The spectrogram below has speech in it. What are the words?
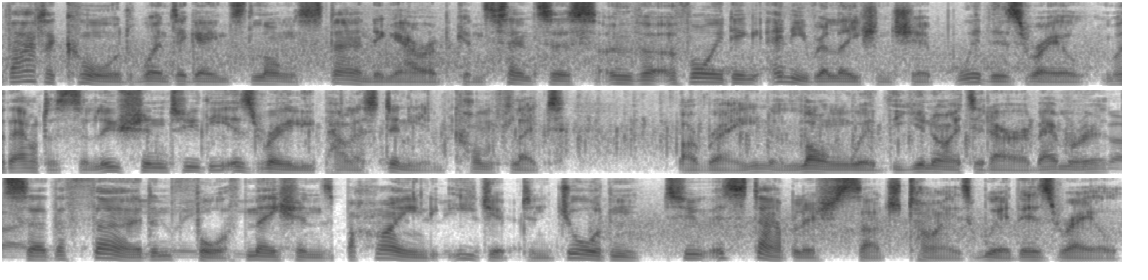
That accord went against long standing Arab consensus over avoiding any relationship with Israel without a solution to the Israeli Palestinian conflict. Bahrain, along with the United Arab Emirates, are the third and fourth nations behind Egypt and Jordan to establish such ties with Israel.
